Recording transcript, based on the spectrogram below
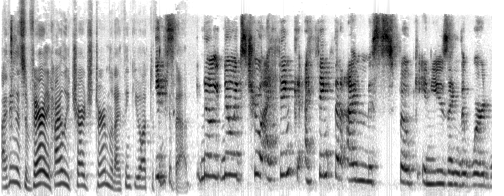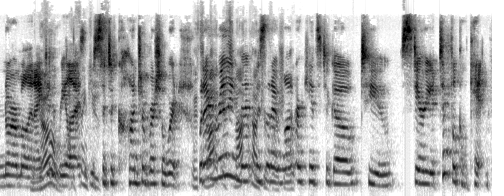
I think it's a very highly charged term that I think you ought to think It's- about. No, no, it's true. I think I think that I misspoke in using the word normal, and I No, I didn't realize think it was such a controversial word. What I really meant was that I want our kids to go to stereotypical camp.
